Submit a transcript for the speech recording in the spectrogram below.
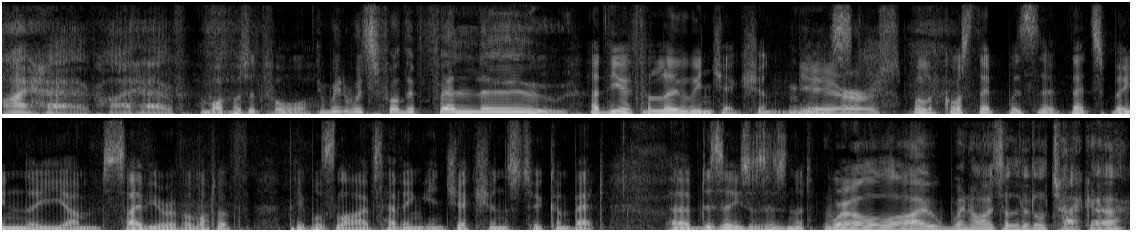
I have, I have. And what was it for? It was for the flu. Uh, the flu injection. Yes. Well, of course, that was uh, that's been the um, saviour of a lot of people's lives, having injections to combat uh, diseases, isn't it? Well, I when I was a little tacker,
